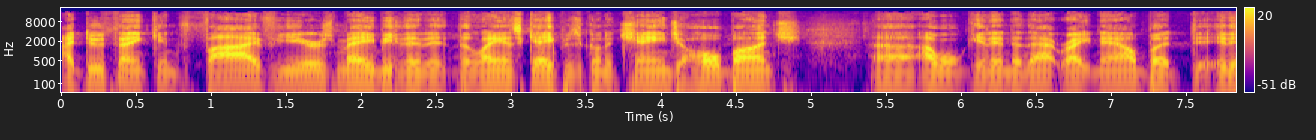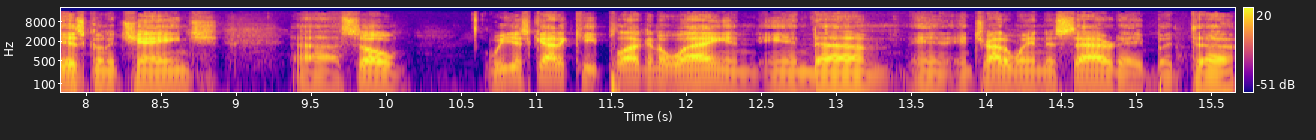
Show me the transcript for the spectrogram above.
I do think in five years maybe that it, the landscape is going to change a whole bunch. Uh, I won't get into that right now, but it is going to change. Uh, so we just got to keep plugging away and and, um, and and try to win this Saturday. But uh,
